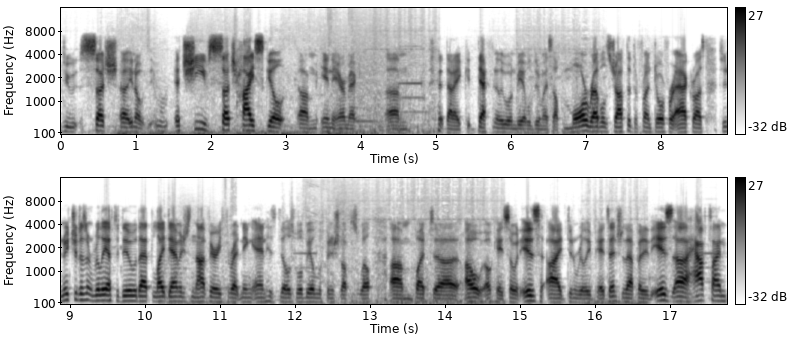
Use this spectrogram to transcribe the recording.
do such, uh, you know, achieve such high skill um, in AirMech. Um, that I definitely wouldn't be able to do myself. More rebels dropped at the front door for Akros. So Nietzsche doesn't really have to do that. Light damage is not very threatening, and his dills will be able to finish it off as well. Um, but uh, oh, okay, so it is. I didn't really pay attention to that, but it is uh, halftime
